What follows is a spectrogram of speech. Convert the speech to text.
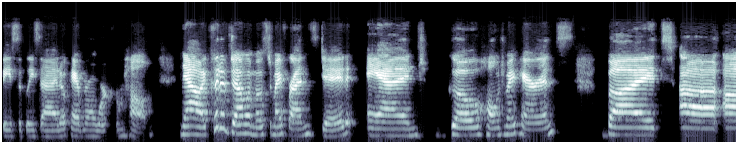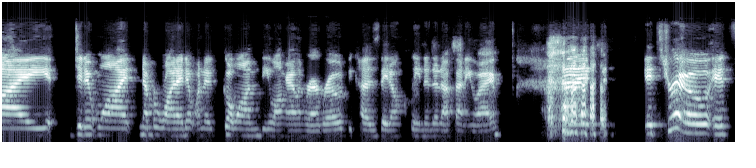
basically said, okay, everyone work from home. Now, I could have done what most of my friends did and go home to my parents but uh, I didn't want number one, I didn't want to go on the Long Island Railroad because they don't clean it enough anyway. And it's true. It's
